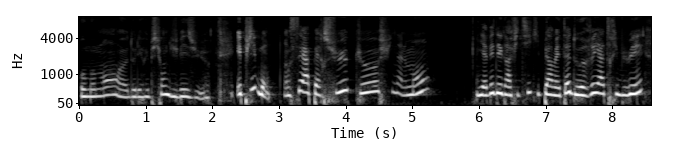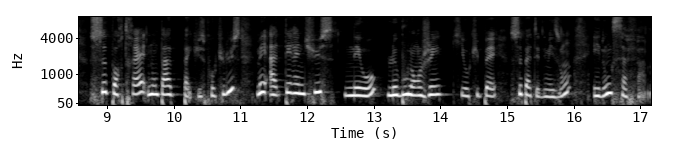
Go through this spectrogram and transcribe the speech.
au moment euh, de l'éruption du Vésuve. Et puis, bon, on s'est aperçu que finalement, il y avait des graffitis qui permettaient de réattribuer ce portrait, non pas à Pacus Proculus, mais à Terentius Neo, le boulanger qui occupait ce pâté de maison, et donc sa femme.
